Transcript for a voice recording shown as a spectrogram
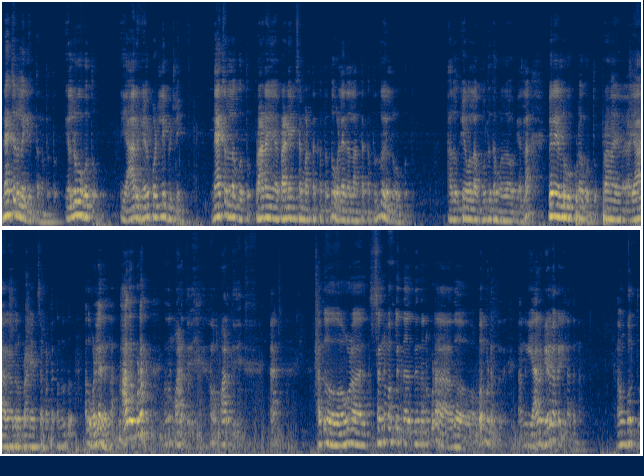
ನ್ಯಾಚುರಲಾಗಿ ಇರ್ತಕ್ಕಂಥದ್ದು. ಎಲ್ರಿಗೂ ಗೊತ್ತು. ಯಾರು ಹೇಳ್ಕೊಡ್ಲಿ ಬಿಡಲಿ. ನ್ಯಾಚುರಲ್ ಆಗಿ ಗೊತ್ತು. ಪ್ರಾಣಿ ಪ್ರಾಣಿ ಹಿಂಸೆ ಮಾಡ್ತಕ್ಕಂಥದ್ದು ಒಳ್ಳೆಯದಲ್ಲ ಅಂತಕ್ಕಂಥದ್ದು ಎಲ್ರಿಗೂ ಗೊತ್ತು. ಅದು ಕೇವಲ ಬುದ್ಧ ಧರ್ಮದವ್ರಿಗೆಲ್ಲ ಬೇರೆ ಎಲ್ರಿಗೂ ಕೂಡ ಗೊತ್ತು. ಪ್ರಾಣ, ಯಾರಾದರೂ ಪ್ರಾಣಿ ಹಿಂಸೆ ಮಾಡ್ತಕ್ಕಂಥದ್ದು ಅದು ಒಳ್ಳೆಯದಲ್ಲ ಆದರೂ ಕೂಡ ಅದನ್ನು ಮಾಡ್ತೀವಿ. ಮಾಡ್ತೀವಿ. ಅದು ಅವಳ ಸಣ್ಣ ಮಕ್ಕಳಿಂದದಿಂದನೂ ಕೂಡ ಅದು ಬಂದ್ಬಿಟ್ಟಿರ್ತದೆ. ನನಗೆ ಯಾರು ಹೇಳಬೇಕಾಗಿಲ್ಲ ಅದನ್ನು. ನಮ್ಗೆ ಗೊತ್ತು.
